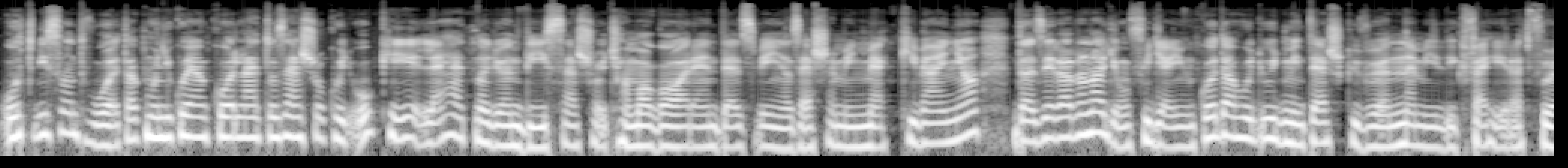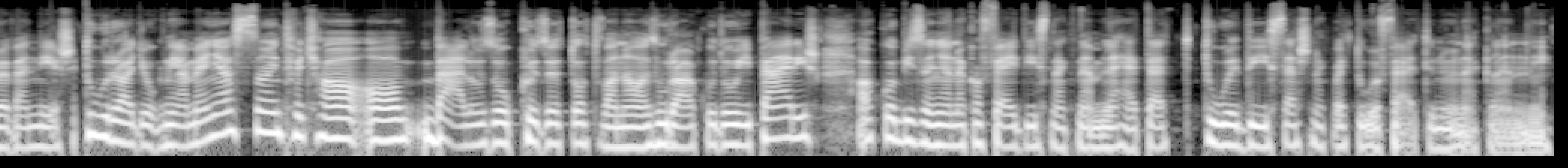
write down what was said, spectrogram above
ott viszont voltak mondjuk olyan korlátozások, hogy oké, okay, lehet nagyon díszes, hogyha maga a rendezvény, az esemény megkívánja, de azért arra nagyon figyeljünk oda, hogy úgy, mint esküvőn nem illik fehéret fölvenni és túlragyogni a mennyasszonyt, hogyha a bálozók között ott van az uralkodói pár is, akkor bizony ennek a fejdísznek nem lehetett túl díszesnek vagy túl feltűnőnek lenni?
